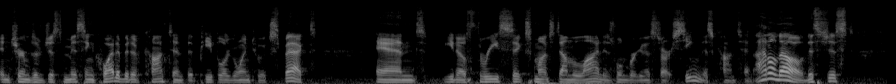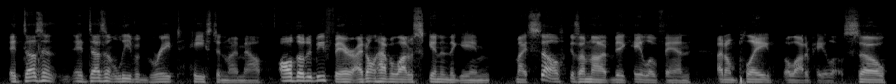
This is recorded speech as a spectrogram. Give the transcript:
in terms of just missing quite a bit of content that people are going to expect and you know three six months down the line is when we're going to start seeing this content i don't know this just it doesn't it doesn't leave a great taste in my mouth. Although to be fair i don't have a lot of skin in the game myself because i'm not a big halo fan. I don't play a lot of halo. So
